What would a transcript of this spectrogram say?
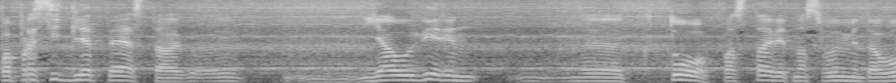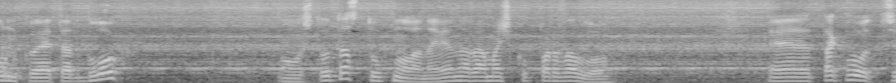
попросить для теста. Э, Я уверен, э, кто поставит на свою медогонку этот блок, о, что-то стукнуло, наверное, рамочку порвало. Так вот,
